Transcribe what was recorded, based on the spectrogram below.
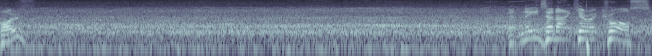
Wolf. It needs an accurate cross.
